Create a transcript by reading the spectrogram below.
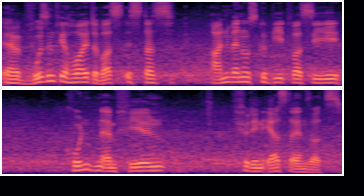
Äh, wo sind wir heute? Was ist das Anwendungsgebiet, was Sie Kunden empfehlen für den Ersteinsatz?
